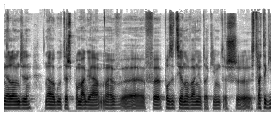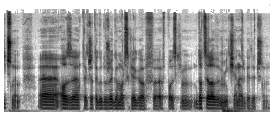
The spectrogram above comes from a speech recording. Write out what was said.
na lądzie na ogół też pomaga w, w pozycjonowaniu takim też e, strategicznym e, OZE, także tego dużego morskiego w, w polskim docelowym miksie energetycznym.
